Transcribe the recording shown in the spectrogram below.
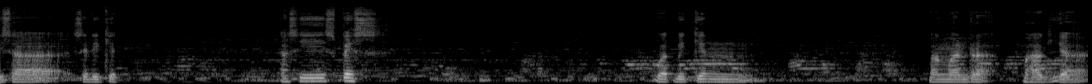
bisa sedikit kasih space buat bikin Bang Mandra bahagia.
